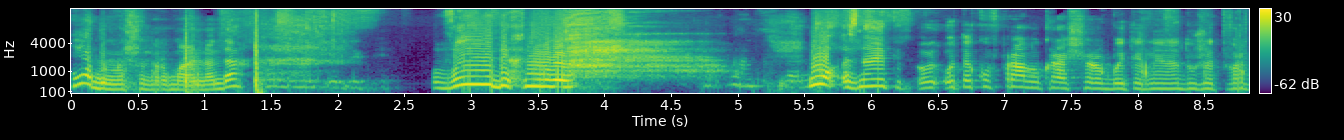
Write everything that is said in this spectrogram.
Я думаю, що нормально, да? Видихнули. Ну, знаєте, отаку вправу краще робити не на дуже тверду.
